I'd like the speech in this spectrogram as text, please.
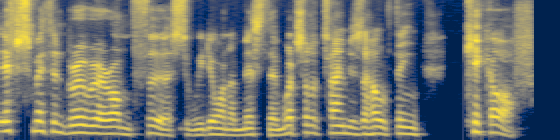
if Smith and Brewer are on first and we don't want to miss them, what sort of time does the whole thing kick off?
